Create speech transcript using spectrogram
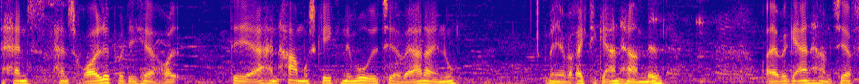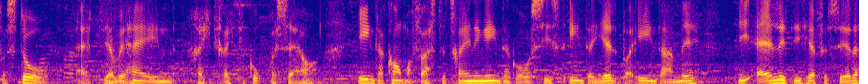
hans, hans rolle på det her hold, det er, at han har måske ikke niveauet til at være der endnu, men jeg vil rigtig gerne have ham med. Og jeg vil gerne have ham til at forstå, at jeg vil have en rigtig, rigtig god reserve. En, der kommer første træning, en, der går sidst, en, der hjælper, en, der er med i alle de her facetter,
